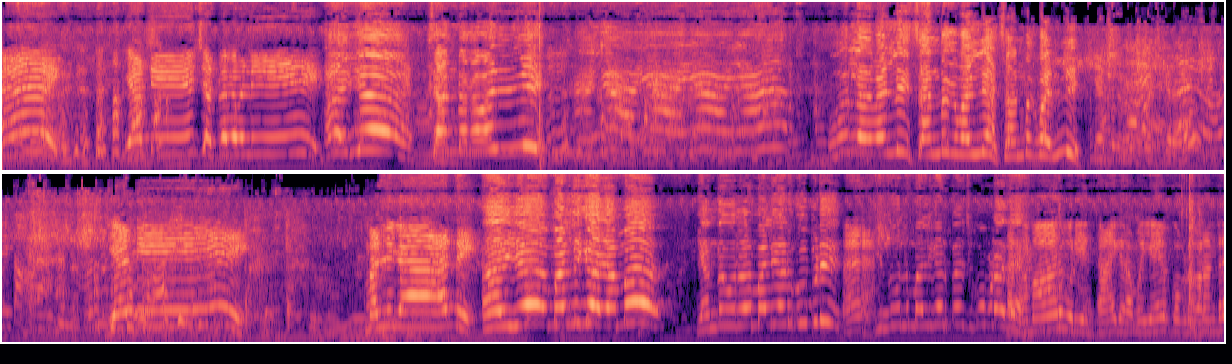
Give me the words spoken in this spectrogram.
ஏய் ஏண்டி செண்பகவல்லி ஐயா சண்பகவல்லி ஊர்ல வள்ளி சண்பக வள்ளியா சண்பக வள்ளி. ஏண்டி? மல்லிகா அண்ணி ஐயா மல்லிகா அம்மா. எந்த ஊர்ல மல்லிகான்னு கூப்பிடு. இந்த ஊர்ல மல்லிகான்னு பேச்சு கூப்பிடாத. ஒரு என் தாய்கிற அம்மா ஏன் கூப்பிட வரன்ற?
